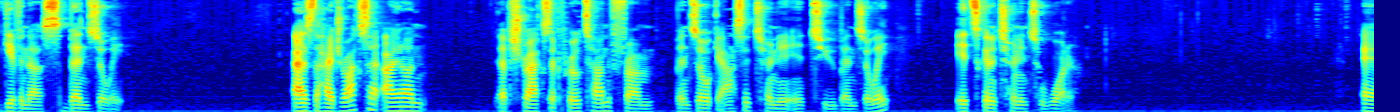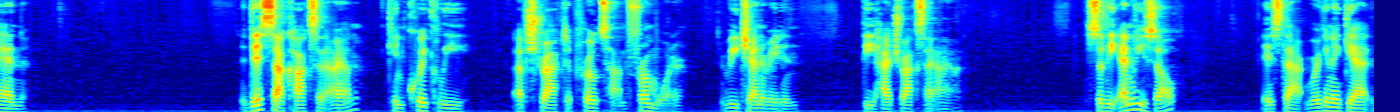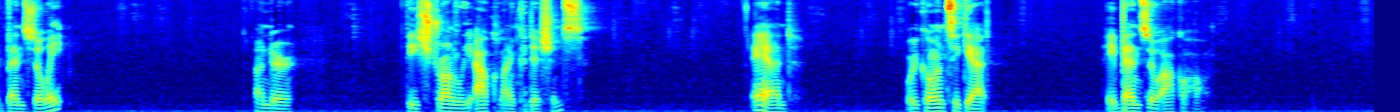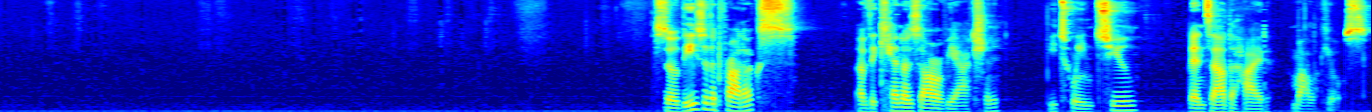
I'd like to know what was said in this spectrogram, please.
giving us benzoate. As the hydroxide ion abstracts a proton from benzoic acid, turning it into benzoate, it's going to turn into water. And this alkoxide ion can quickly abstract a proton from water, regenerating the hydroxide ion. So the end result is that we're going to get benzoate under these strongly alkaline conditions and we're going to get a benzyl alcohol. So these are the products of the Cannizzaro reaction between two benzaldehyde molecules.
